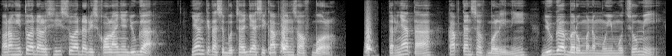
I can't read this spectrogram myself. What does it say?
orang itu adalah siswa dari sekolahnya juga, yang kita sebut saja si Kapten Softball. Ternyata, Kapten Softball ini juga baru menemui Mutsumi.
